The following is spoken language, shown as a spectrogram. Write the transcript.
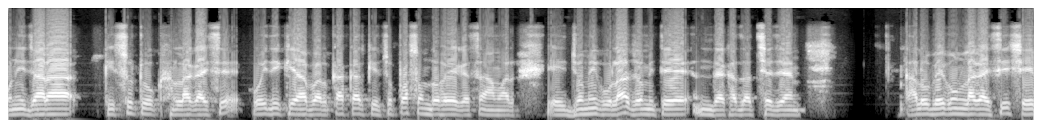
উনি যারা কিছু টুক লাগাইছে, ওইদিকে আবার কাকার কিছু পছন্দ হয়ে গেছে আমার এই জমিগুলা। জমিতে দেখা যাচ্ছে যে কালো বেগুন লাগাইছি, সেই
